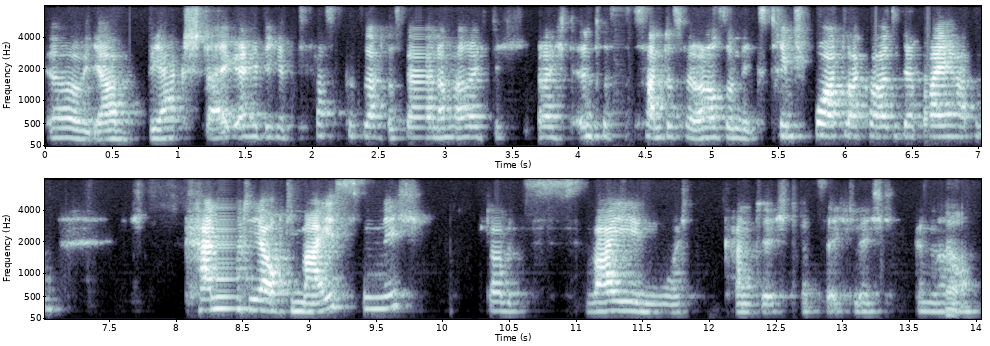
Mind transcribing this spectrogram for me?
äh, ja, Bergsteiger, hätte ich jetzt fast gesagt. Das wäre nochmal richtig, recht interessant, dass wir auch noch so einen Extremsportler quasi dabei hatten. Ich kannte ja auch die meisten nicht. Ich glaube, zwei nur kannte ich tatsächlich. Genau. Ja.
